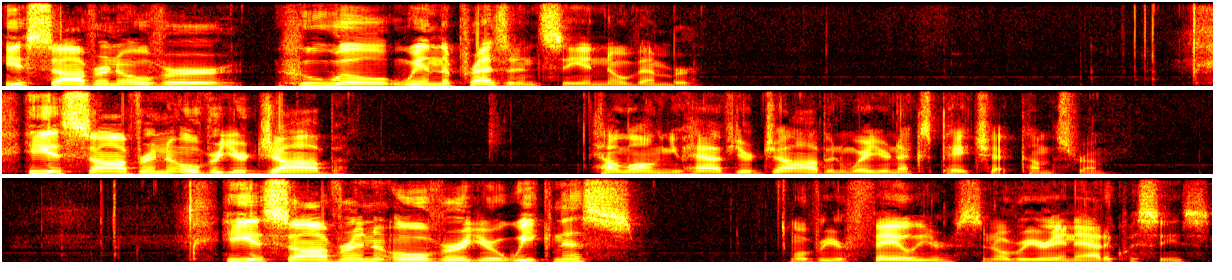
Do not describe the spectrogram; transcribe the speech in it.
He is sovereign over who will win the presidency in November. He is sovereign over your job, how long you have your job, and where your next paycheck comes from. He is sovereign over your weakness over your failures and over your inadequacies.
